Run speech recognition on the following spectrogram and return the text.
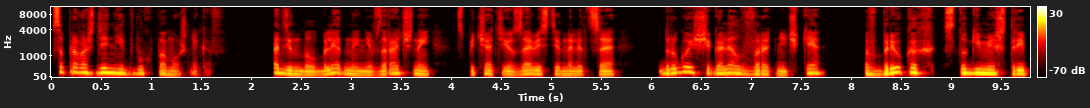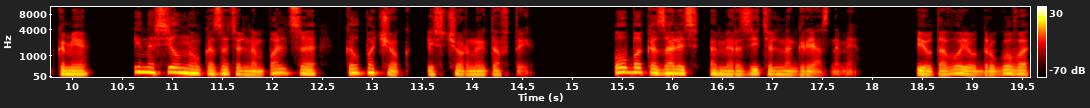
в сопровождении двух помощников. Один был бледный, невзрачный, с печатью зависти на лице, другой щеголял в воротничке, в брюках с тугими штрипками и носил на указательном пальце колпачок из черной тофты. Оба казались омерзительно грязными. И у того, и у другого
